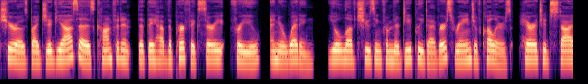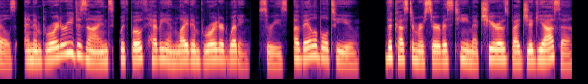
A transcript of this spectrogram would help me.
Churros by Jigyasa is confident that they have the perfect sari for you and your wedding. You'll love choosing from their deeply diverse range of colors, heritage styles, and embroidery designs with both heavy and light embroidered wedding saris available to you. The customer service team at Churros by Jigyasa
